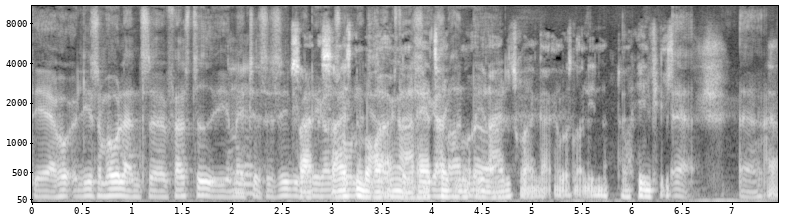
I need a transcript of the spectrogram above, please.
Det er ligesom Hollands øh, første tid i Manchester City. Så, det 16 berøringer og et hat mod United, tror jeg engang, eller sådan noget lignende. Det var helt vildt. Ja, ja. ja.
